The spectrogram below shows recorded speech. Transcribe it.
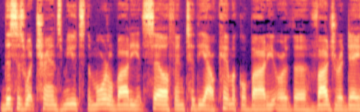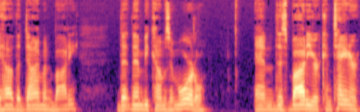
This is what transmutes the mortal body itself into the alchemical body or the Vajradeha, the diamond body, that then becomes immortal. And this body or container,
